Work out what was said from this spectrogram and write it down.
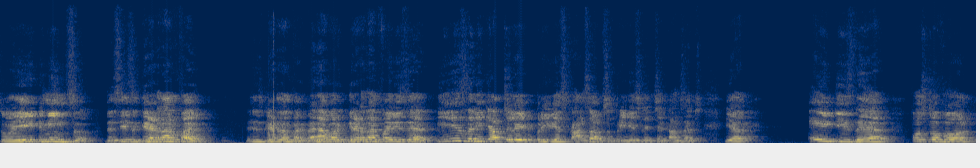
so 8 means this is greater than 5. This is greater than 5. Whenever greater than 5 is there, please recapitulate previous concepts, previous lecture concepts. Here 8 is there. First of all,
